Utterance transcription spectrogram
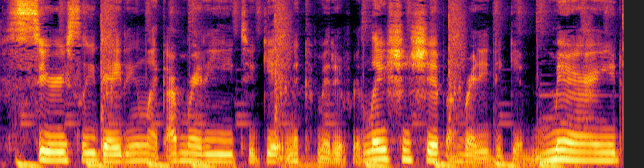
seriously dating. Like, I'm ready to get in a committed relationship, I'm ready to get married.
